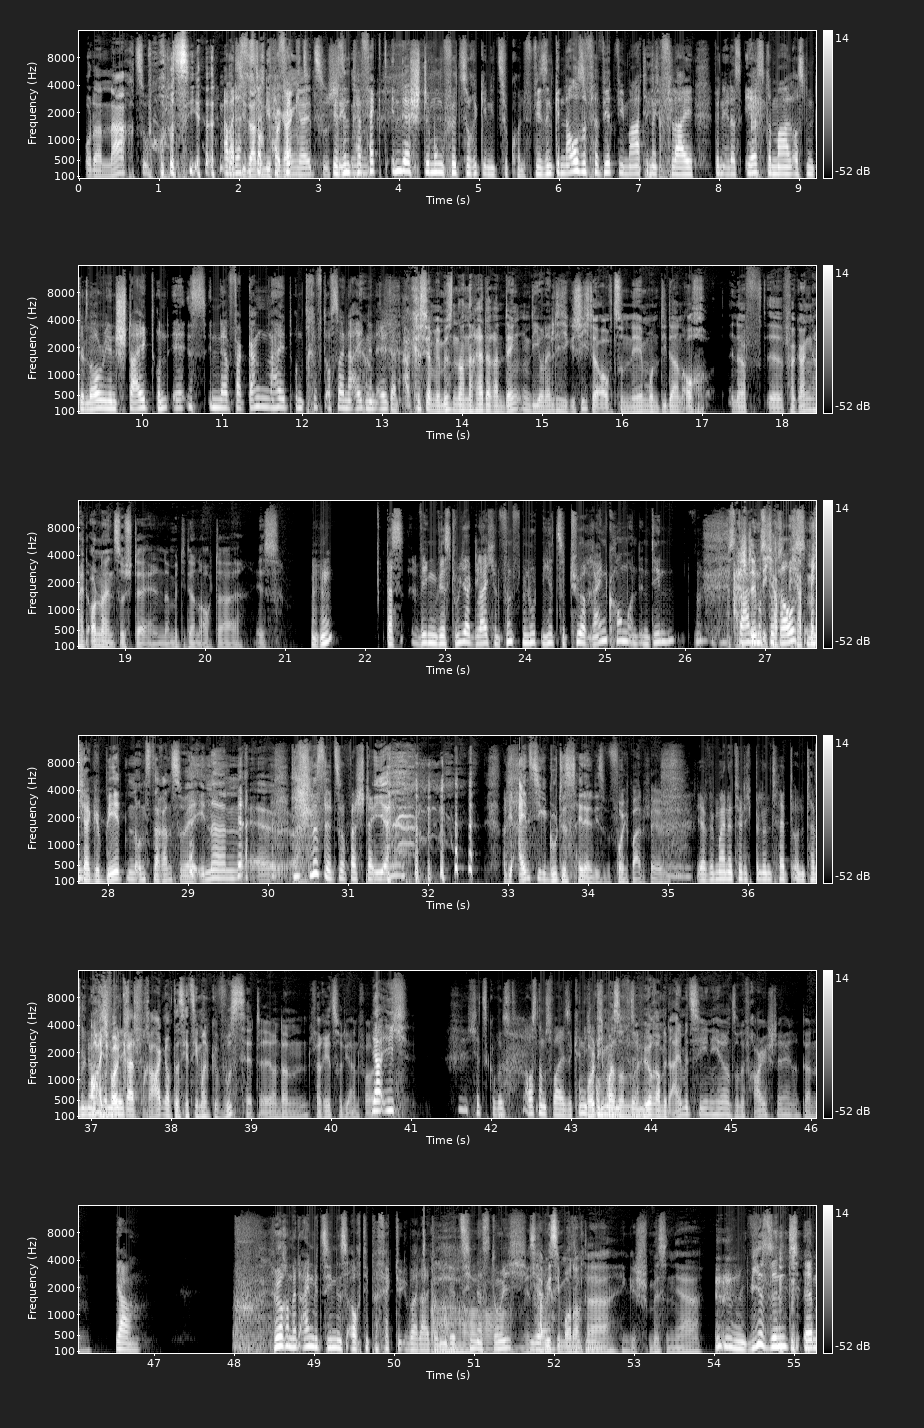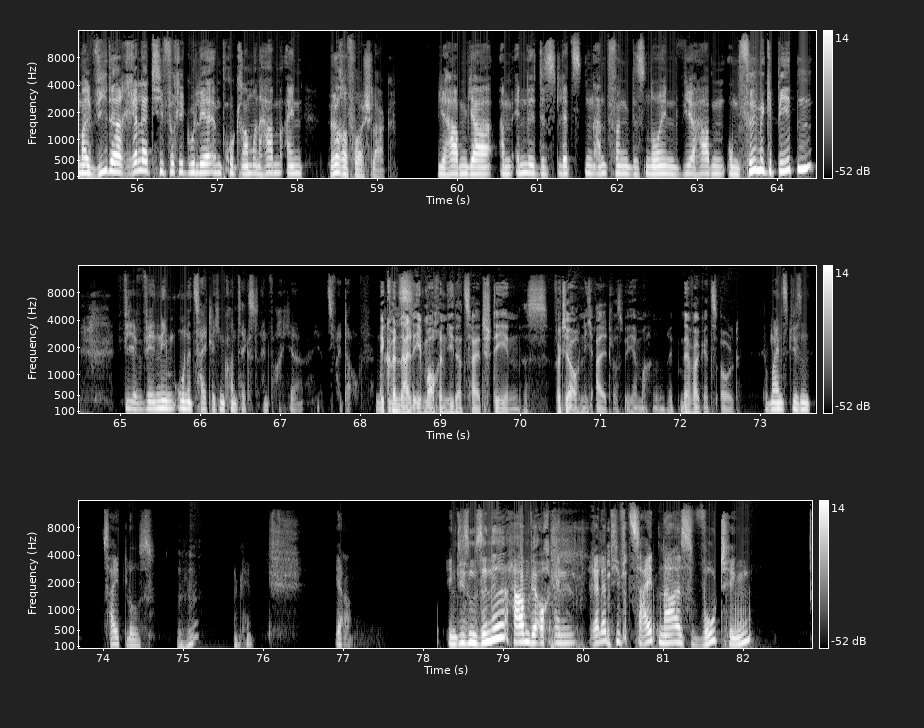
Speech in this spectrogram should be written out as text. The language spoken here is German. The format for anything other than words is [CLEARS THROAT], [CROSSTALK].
oder nachzuproduzieren Aber und das sie dann in die perfekt. Vergangenheit zu Wir schicken. sind perfekt in der Stimmung für Zurück in die Zukunft. Wir sind genauso verwirrt wie Marty Richtig. McFly, wenn er das erste Mal aus dem DeLorean steigt und er ist in der Vergangenheit und trifft auf seine eigenen Eltern. Ah, Christian, wir müssen noch nachher daran denken, die unendliche Geschichte aufzunehmen und die dann auch in der äh, Vergangenheit online zu stellen, damit die dann auch da ist. Mhm. Deswegen wirst du ja gleich in fünf Minuten hier zur Tür reinkommen und in den bis Ach, stimmt, ich habe hab mich ja gebeten, uns daran zu erinnern. [LAUGHS] äh, die Schlüssel zu verstecken. Ja. [LAUGHS] Die einzige gute Szene in diesem furchtbaren Film. Ja, wir meinen natürlich Bill und Ted und Terminator. Oh, ich wollte gerade fragen, ob das jetzt jemand gewusst hätte und dann verrätst du die Antwort. Ja, ich. Ich hätte es gewusst. Ausnahmsweise kenne ich Wollte ich mal so einen Film. Hörer mit einbeziehen hier und so eine Frage stellen und dann. Ja. Hörer mit einbeziehen ist auch die perfekte Überleitung. wir ziehen das Oh, durch. Jetzt Wir habe ich es ihm auch noch da hingeschmissen, ja. [CLEARS THROAT] Wir sind äh, mal wieder relativ regulär im Programm und haben einen Hörervorschlag. Wir haben ja am Ende des letzten, Anfang des neuen, wir haben um Filme gebeten. Wir, wir nehmen ohne zeitlichen Kontext einfach hier jetzt weiter auf. Wir machen können halt eben auch in jeder Zeit stehen. Es wird ja auch nicht alt, was wir hier machen. It never gets old. Du meinst, wir sind zeitlos. Mhm. Okay. Ja. In diesem Sinne haben wir auch ein relativ zeitnahes Voting.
